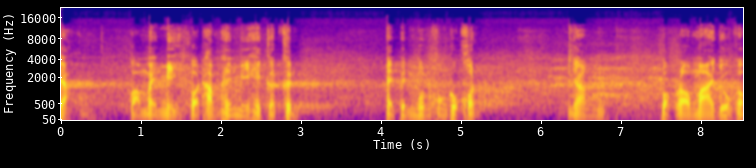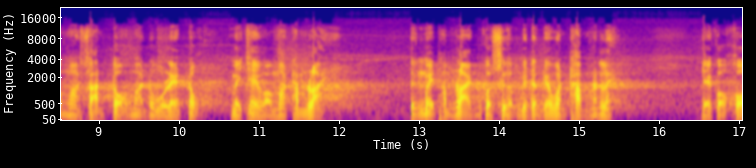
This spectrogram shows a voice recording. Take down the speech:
จากความไม่มีก็ทำให้มีให้เกิดขึ้น ให้เป็นบุญของทุกคน อย่างพวกเรามาอยู่ก็มาสารต่อมาดูแลโตอไม่ใช่ว่ามาทำลาย ถึงไม่ทำลายมันก็เสื่อมอยู่ตั้งแต่วันทำนั่นแหละ แต่ก็ขอ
